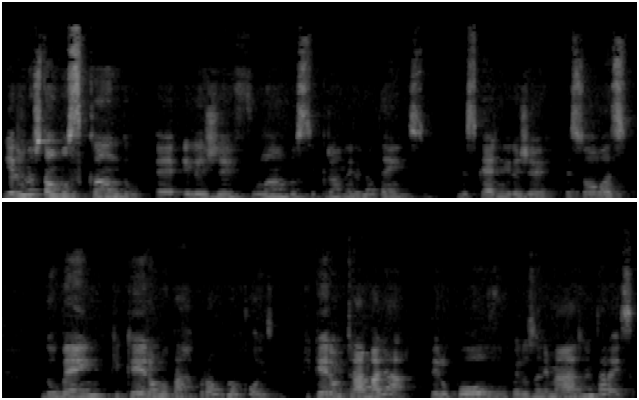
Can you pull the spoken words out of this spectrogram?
E eles não estão buscando é, eleger fulano, cicrano, eles não têm isso. Eles querem eleger pessoas do bem que queiram lutar por alguma coisa, que queiram trabalhar pelo povo, pelos animais, não interessa.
